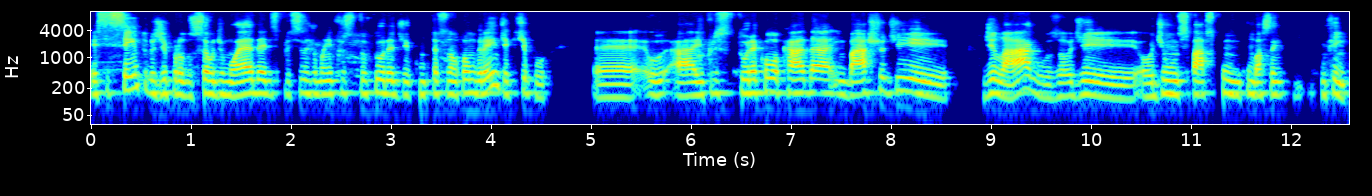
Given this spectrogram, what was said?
esses centros de produção de moeda eles precisam de uma infraestrutura de computacional tão grande que tipo é, a infraestrutura é colocada embaixo de, de lagos ou de, ou de um espaço com, com bastante, enfim,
